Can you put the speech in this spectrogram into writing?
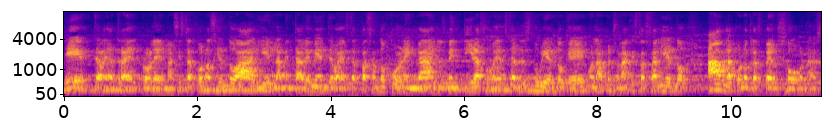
eh, te vaya a traer problemas. Si estás conociendo a alguien, lamentablemente vaya a estar pasando por engaños, mentiras o vaya a estar descubriendo que con la persona que estás saliendo habla con otras personas.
